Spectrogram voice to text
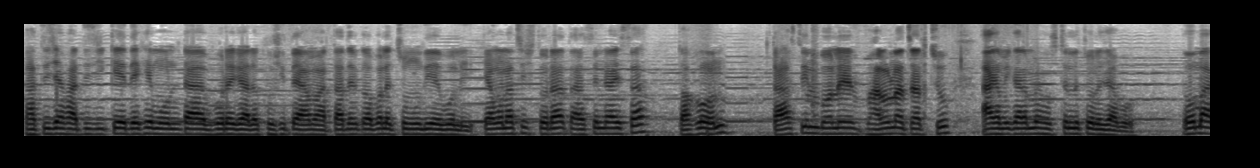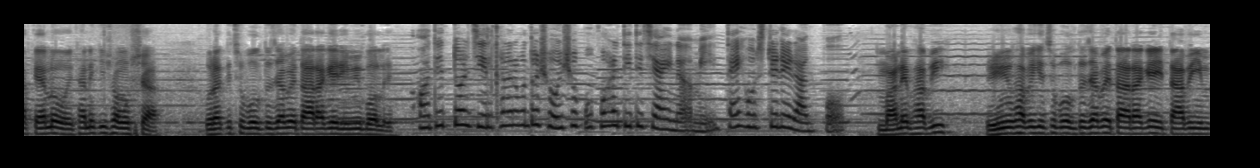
ভাতিজা ভাতিজিকে দেখে মনটা ভরে গেল খুশিতে আমার তাদের কপালে চুমু দিয়ে বলি কেমন আছিস তোরা তাহসিন রাইসা? তখন তাহসিন বলে ভালো না চাচ্ছু আগামীকাল আমরা হোস্টেলে চলে যাব। ও মা কেন? এখানে কি সমস্যা? ওরা কিছু বলতে যাবে তার আগে রিমি বলে। ওদের তো আর জেলখানার মতো শৈশব উপহার দিতে চাই না আমি তাই হোস্টেলে রাখব। মানে ভাবি? রিমি ভাবি কিছু বলতে যাবে তার আগেই তাবিম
